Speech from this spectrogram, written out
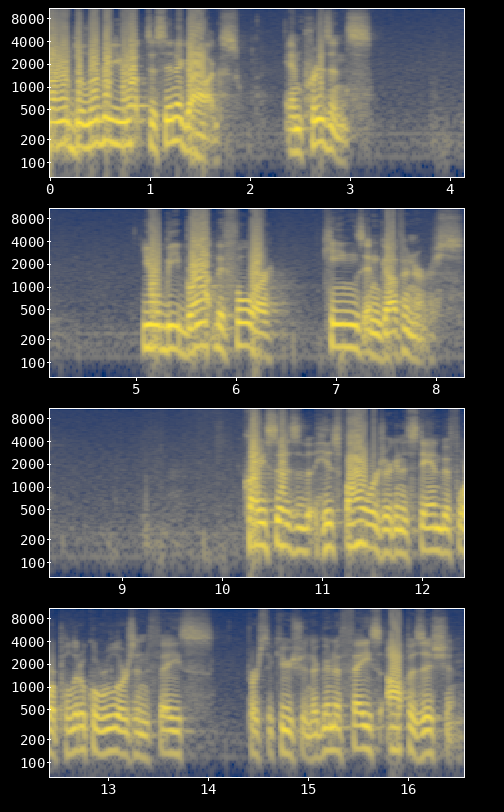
will deliver you up to synagogues and prisons. You will be brought before kings and governors. Christ says that his followers are going to stand before political rulers and face persecution. They're going to face opposition.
